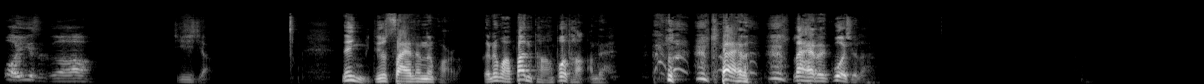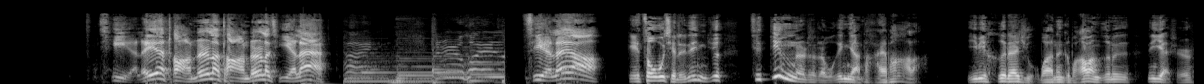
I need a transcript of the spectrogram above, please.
不好意思，哥啊，继续讲。那女的就栽了那块了，搁那块半躺不躺的，赖了赖了过去了。起来呀，躺着了，躺着了，起来，起来呀，给周起来。那你就就定着了。我跟你讲，他害怕了，因为喝点酒吧，那个八万哥那个那眼神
